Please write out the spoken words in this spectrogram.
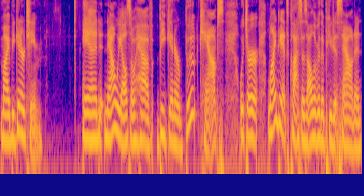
my beginner team. And now we also have beginner boot camps, which are line dance classes all over the Puget Sound. And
